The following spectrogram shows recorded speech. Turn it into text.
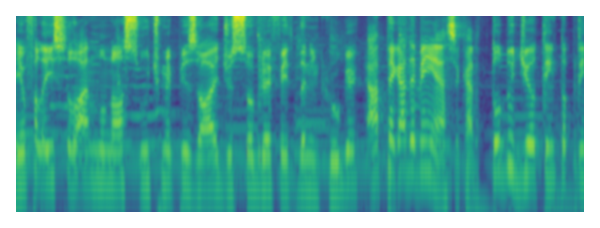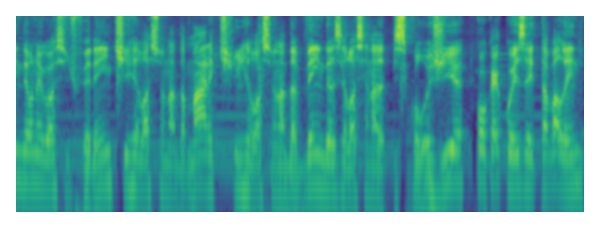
Eu falei isso lá no nosso último episódio sobre o efeito Dunning-Kruger. A pegada é bem essa, cara. Todo dia eu tento aprender um negócio diferente relacionado a marketing, relacionado a vendas, relacionado a psicologia. Qualquer coisa aí tá valendo,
